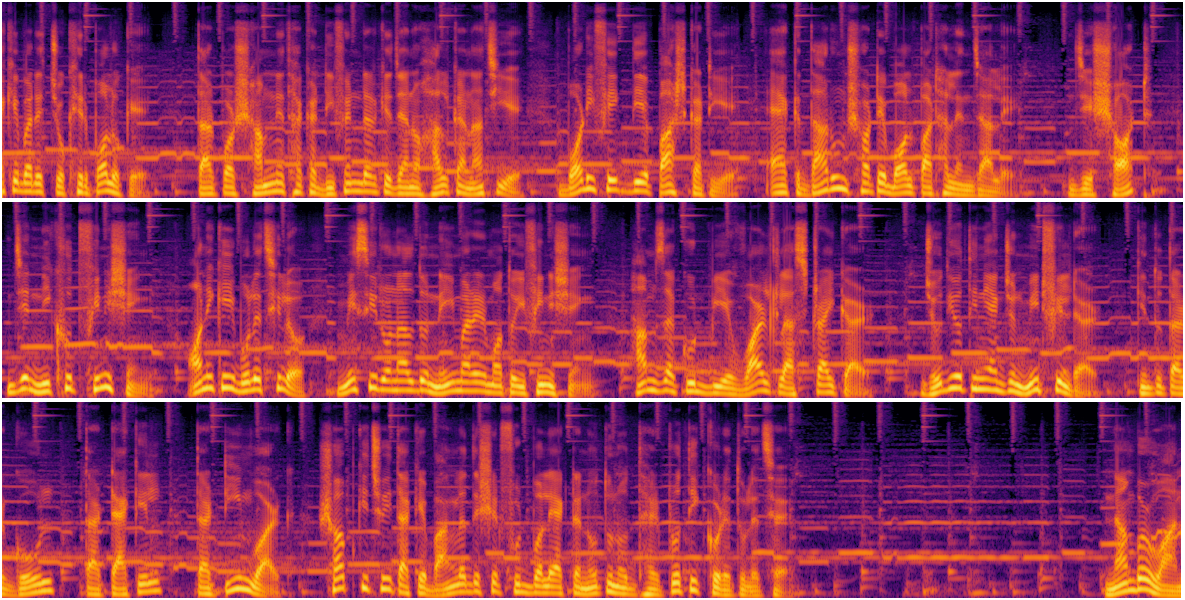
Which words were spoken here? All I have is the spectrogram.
একেবারে চোখের পলকে। তারপর সামনে থাকা ডিফেন্ডারকে যেন হালকা নাচিয়ে, বডি ফেক দিয়ে পাশ কাটিয়ে, এক দারুণ শটে বল পাঠালেন জালে। যে শট, যে নিখুঁত ফিনিশিং অনেকেই বলেছিল মেসি, রোনালদো, নেইমারের মতোই finishing Hamza could be a world class striker যদিও তিনি একজন মিডফিল্ডার কিন্তু তার গোল তার ট্যাকেল তার টিম ওয়ার্ক সব কিছুই তাকে বাংলাদেশের ফুটবলে একটা নতুন অধ্যায়ের প্রতীক করে তুলেছে। নাম্বার ওয়ান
